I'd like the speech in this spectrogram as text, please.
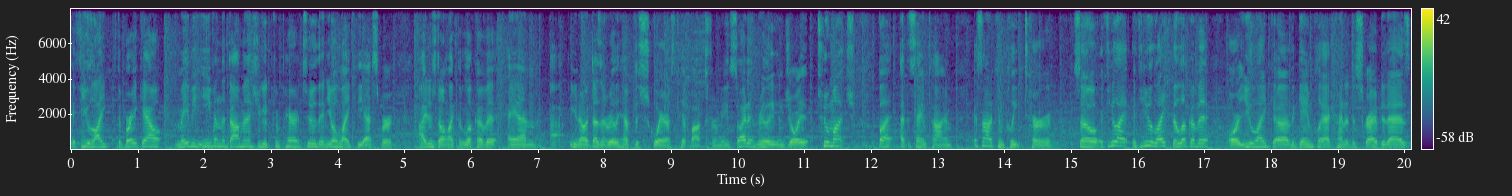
if you like the Breakout, maybe even the Dominus you could compare it to, then you'll like the Esper. I just don't like the look of it, and uh, you know, it doesn't really have the squarest hitbox for me, so I didn't really enjoy it too much, but at the same time, it's not a complete turd. So if you like if you like the look of it or you like uh, the gameplay I kind of described it as,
